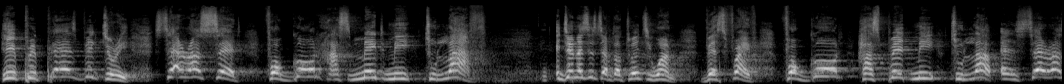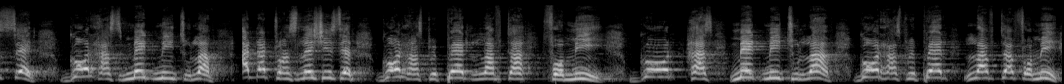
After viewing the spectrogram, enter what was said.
He prepares victory. Sarah said, For God has made me to laugh. Genesis chapter 21, verse 5. For God has made me to laugh. And Sarah said, God has made me to laugh. Other translations said, God has prepared laughter for me. God has made me to laugh. God has prepared laughter for me.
